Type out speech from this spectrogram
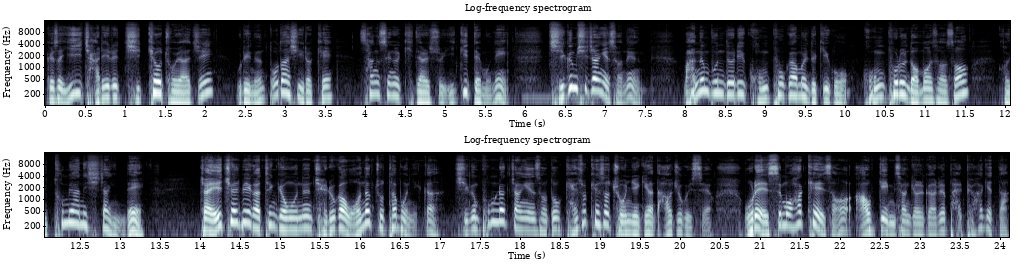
그래서 이 자리를 지켜줘야지 우리는 또다시 이렇게 상승을 기대할 수 있기 때문에 지금 시장에서는 많은 분들이 공포감을 느끼고 공포를 넘어서서 거의 투매하는 시장인데 자 HLB 같은 경우는 재료가 워낙 좋다 보니까 지금 폭락장에서도 계속해서 좋은 얘기가 나와주고 있어요. 올해 에스모 학회에서 9개 임상 결과를 발표하겠다.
